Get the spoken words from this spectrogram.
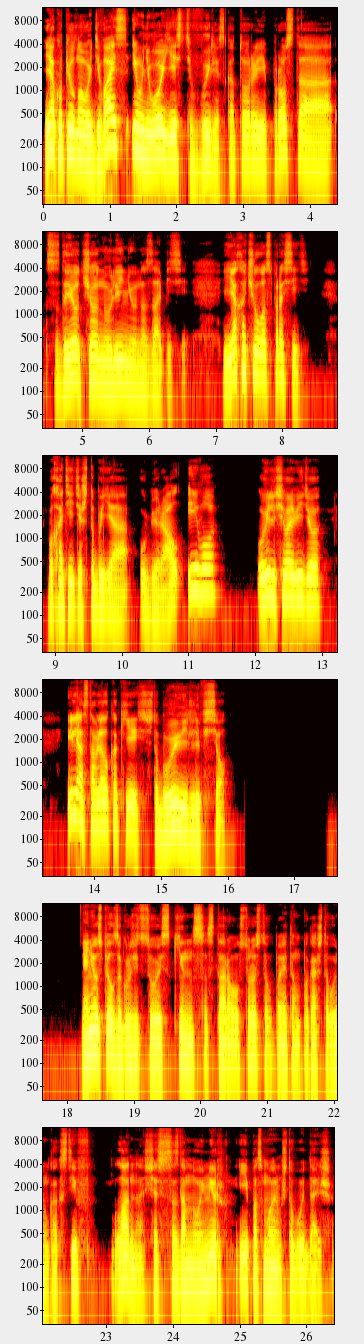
Я купил новый девайс и у него есть вырез, который просто создает черную линию на записи. И я хочу вас спросить, вы хотите, чтобы я убирал его, увеличивая видео, или оставлял как есть, чтобы вы видели все? Я не успел загрузить свой скин со старого устройства, поэтому пока что будем как Стив. Ладно, сейчас создам новый мир и посмотрим, что будет дальше.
